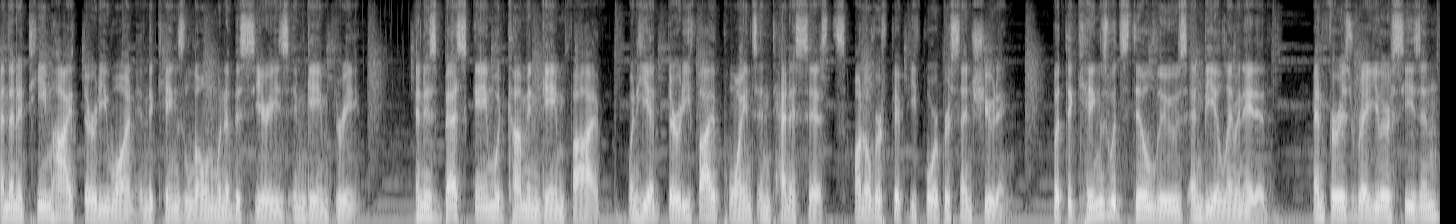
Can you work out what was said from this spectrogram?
and then a team high 31 in the Kings' lone win of the series in game three. And his best game would come in game five, when he had 35 points and 10 assists on over 54% shooting. But the Kings would still lose and be eliminated, and for his regular season,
